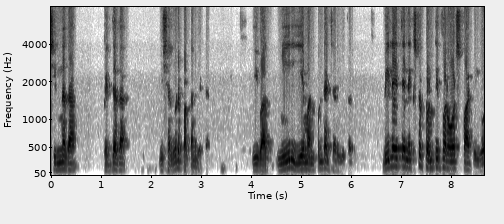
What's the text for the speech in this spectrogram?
చిన్నదా పెద్దదా? విషయాలు కూడా పక్కన పెట్టారు ఈ వా మీరు ఏమనుకుంటే అది జరుగుతుంది. వీలైతే నెక్స్ట్ ట్వంటీ ఫోర్ అవర్స్ పార్టీలో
